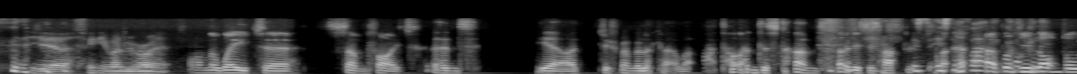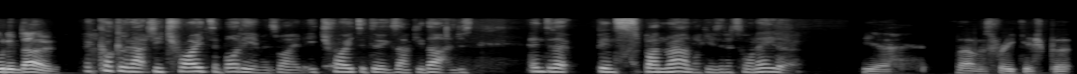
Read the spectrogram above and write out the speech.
yeah, I think you might be right. on the way to some fight, and yeah, I just remember looking at it like I don't understand how this is happening. It's, it's the fact how that have you not Coquelin, pulled him down? that Coquelin actually tried to body him as well. He tried to do exactly that and just ended up being spun round like he was in a tornado. Yeah, that was freakish, but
